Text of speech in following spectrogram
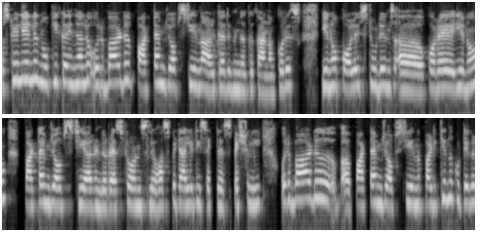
ഓസ്ട്രേലിയയിൽ നോക്കിക്കഴിഞ്ഞാൽ ഒരുപാട് പാർട്ട് ടൈം ജോബ്സ് ചെയ്യുന്ന ആൾക്കാർ നിങ്ങൾക്ക് കാണാം. കുറെ യുനോ കോളേജ് സ്റ്റുഡൻസ് കുറെ you know part time jobs ചെയ്യാറുണ്ട്. റെസ്റ്റോറന്റ്സിൽ ഹോസ്പിറ്റാലിറ്റി സെക്ടർ എസ്പെഷ്യലി ഒരുപാട് പാർട്ട് ടൈം ജോബ്സ് ചെയ്യുന്ന പഠിക്കുന്ന കുട്ടികൾ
